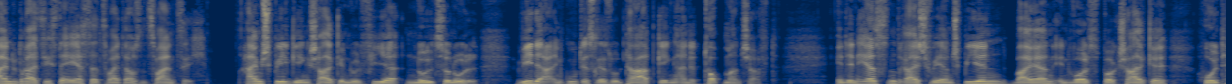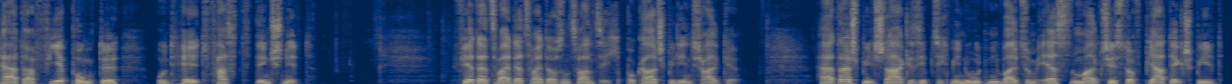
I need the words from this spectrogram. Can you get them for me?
31.01.2020 Heimspiel gegen Schalke 04 0 zu 0. Wieder ein gutes Resultat gegen eine Top-Mannschaft. In den ersten drei schweren Spielen, Bayern in Wolfsburg Schalke, holt Hertha vier Punkte und hält fast den Schnitt. 4.2.2020 Pokalspiel in Schalke. Hertha spielt starke 70 Minuten, weil zum ersten Mal Krzysztof Piatek spielt,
